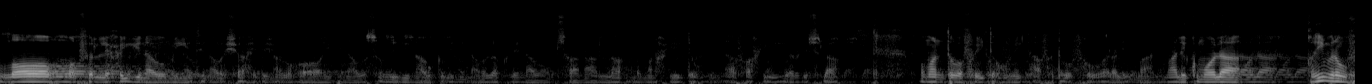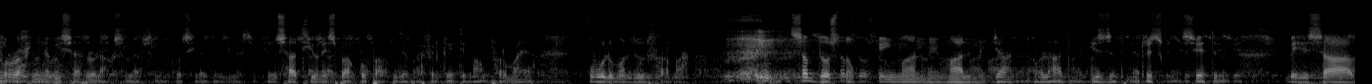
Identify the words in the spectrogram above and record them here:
اللهم اغفر لحينا وميتنا وشاهدنا وغائبنا. وصغيرنا وكبيرنا وذكرنا وانسانا اللهم من حييته منا فحيه على الإسلام ومن توفيته منا فتوفه على الإيمان. مالك مولا قریم رؤوف الرحیم نبی صاحب اللہ صلی اللہ علیہ وسلم کو سیرہ جلیلہ سے۔ جن ساتھیوں نے اس پاک و پاکیزہ محفل کا اہتمام فرمایا، قبول و منظور فرما۔ سب دوستوں کے ایمان میں، مال میں، جان میں، اولاد میں، عزت میں، رزق میں، صحت میں بے حساب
